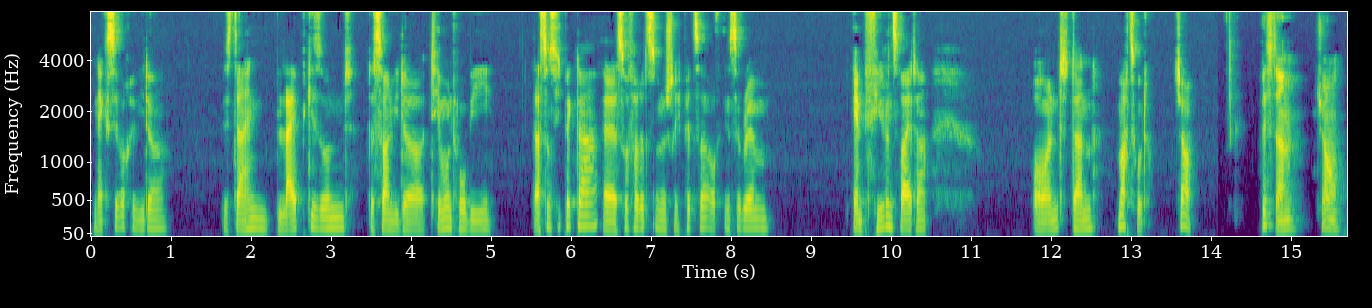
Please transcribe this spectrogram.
nächste Woche wieder. Bis dahin, bleibt gesund. Das waren wieder Tim und Tobi. Lasst uns Feedback da. Äh, Sofaritzen-Pizza auf Instagram. Empfiehlt uns weiter. Und dann macht's gut. Ciao. Bis dann. Ciao.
